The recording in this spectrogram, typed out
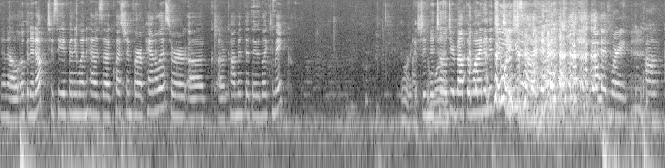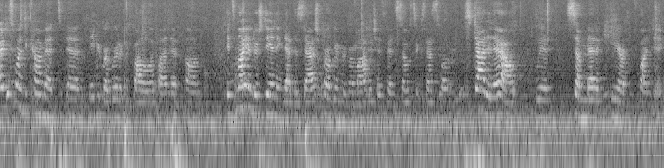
Then I'll open it up to see if anyone has a question for our panelists or uh, or comment that they would like to make. Wanna I shouldn't the have told you about the wine and the I cheese. get to the Go ahead, Maureen. Um, I just wanted to comment, and maybe Roberta could follow up on it. Um, It's my understanding that the SASH program in Vermont, which has been so successful, started out with some Medicare funding,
